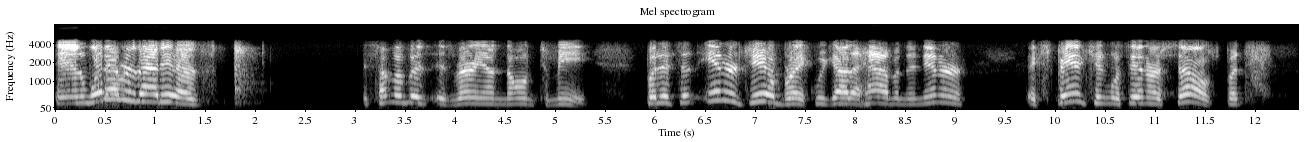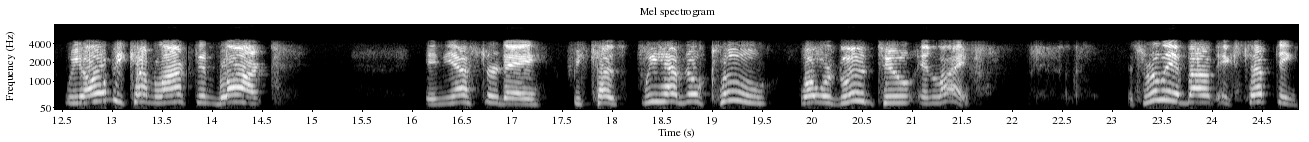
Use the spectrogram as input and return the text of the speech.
And whatever that is, some of it is very unknown to me. But it's an inner jailbreak we got to have and an inner expansion within ourselves. But we all become locked and blocked in yesterday because we have no clue what we're glued to in life. It's really about accepting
